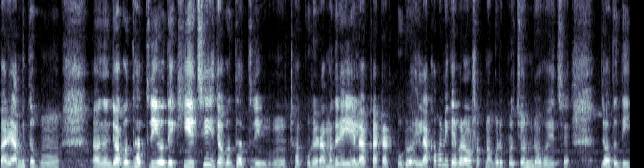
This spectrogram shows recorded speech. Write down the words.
পারি। আমি তো জগদ্ধাত্রীও দেখিয়েছি। জগদ্ধাত্রী ঠাকুরের আমাদের এই এলাকাটার পুরো এলাকা। মানে এবার অশোকনগরে প্রচণ্ড হয়েছে। যত দিন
